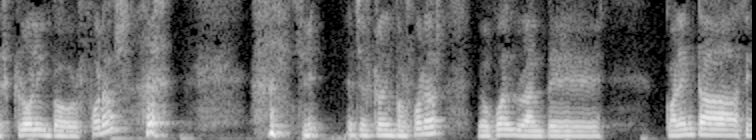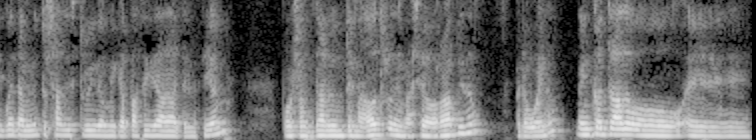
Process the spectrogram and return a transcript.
scrolling por foros. sí, he hecho scrolling por foros, lo cual durante 40 50 minutos ha destruido mi capacidad de atención por saltar de un tema a otro demasiado rápido. Pero bueno, he encontrado eh,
